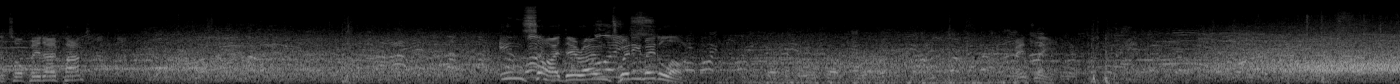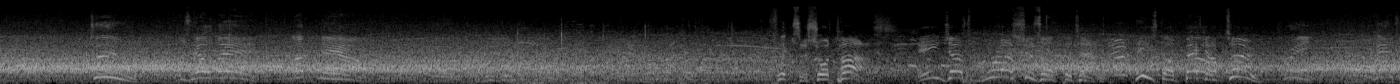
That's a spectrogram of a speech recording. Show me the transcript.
The torpedo punt. Inside their own 20 metre line. Bentley. Two. He's held there. Up now. Flicks a short pass. He just brushes off the tackle. He's got backup too. Oh, three. Hands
